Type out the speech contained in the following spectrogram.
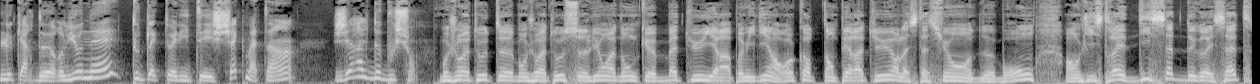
le quart d'heure lyonnais, toute l'actualité chaque matin. Gérald de Bouchon. Bonjour à toutes, euh, bonjour à tous. Lyon a donc battu hier après-midi un record de température. La station de Bron enregistrait 17 degrés 7,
